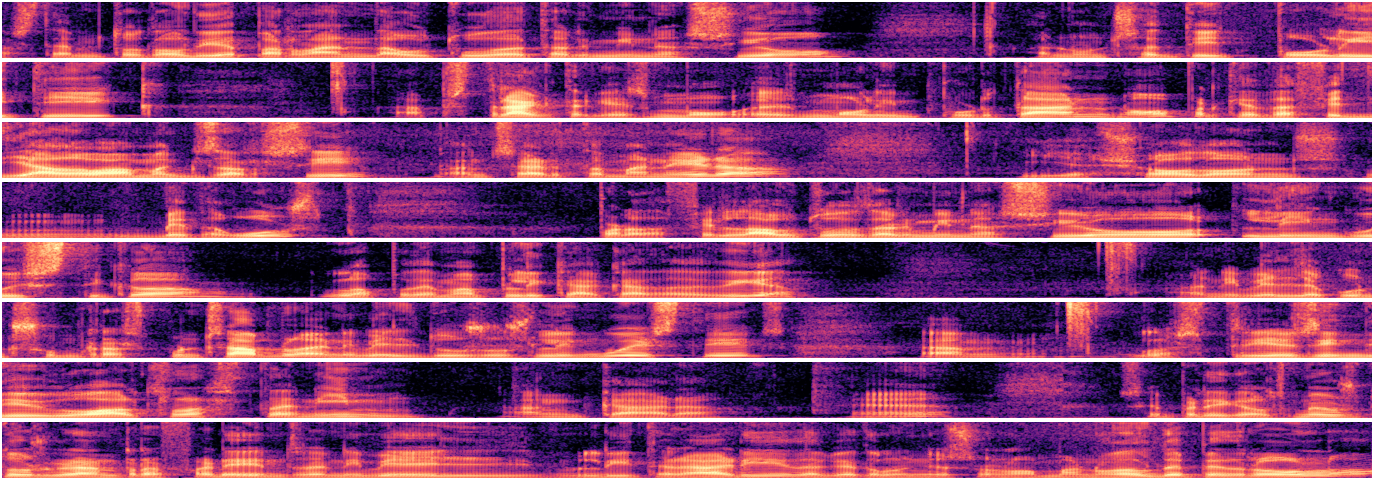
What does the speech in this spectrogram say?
estem tot el dia parlant d'autodeterminació en un sentit polític, abstracte, que és molt, és molt important, no? perquè de fet ja la vam exercir, en certa manera, i això doncs ve de gust, però de fet l'autodeterminació lingüística la podem aplicar cada dia a nivell de consum responsable, a nivell d'usos lingüístics, les tries individuals les tenim encara. Eh? Sempre dic que els meus dos grans referents a nivell literari de Catalunya són el Manuel de Pedrolo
